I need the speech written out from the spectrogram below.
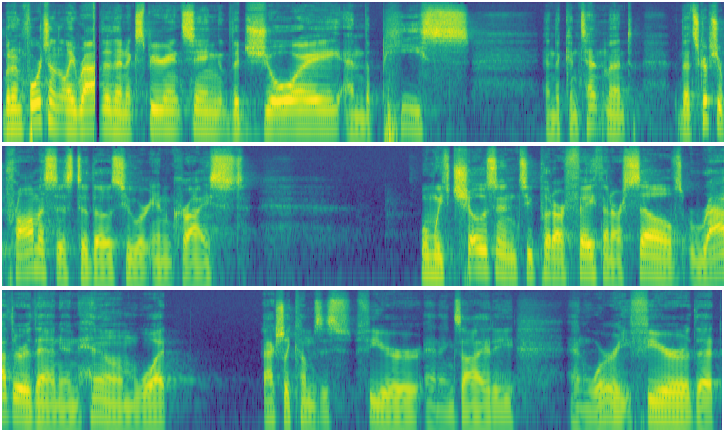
But unfortunately, rather than experiencing the joy and the peace and the contentment that Scripture promises to those who are in Christ, when we've chosen to put our faith in ourselves rather than in Him, what actually comes is fear and anxiety and worry. Fear that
